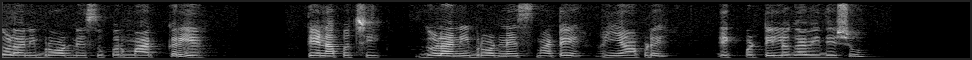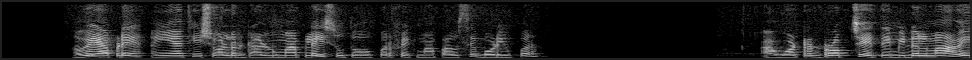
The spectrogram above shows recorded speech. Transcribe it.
ગળાની બ્રોડનેસ ઉપર માર્ક કરીએ. તેના પછી ગળાની બ્રોડનેસ માટે અહીંયા આપણે એક પટ્ટી લગાવી દઈશું. હવે આપણે અહીંયાથી શોલ્ડર ઢાળનું માપ લઈશું તો પરફેક્ટ માપ આવશે બોડી ઉપર. આ વોટર ડ્રોપ છે તે મિડલમાં આવે.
